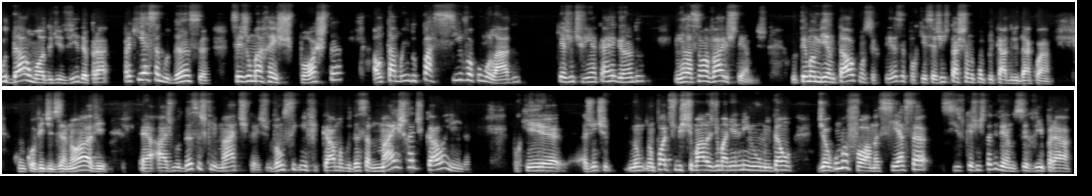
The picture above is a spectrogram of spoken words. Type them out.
mudar o modo de vida, para que essa mudança seja uma resposta ao tamanho do passivo acumulado que a gente vinha carregando em relação a vários temas. O tema ambiental, com certeza, porque se a gente está achando complicado lidar com, a, com o Covid-19, é, as mudanças climáticas vão significar uma mudança mais radical ainda, porque a gente não, não pode subestimá-las de maneira nenhuma. Então, de alguma forma, se, essa, se isso que a gente está vivendo servir para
